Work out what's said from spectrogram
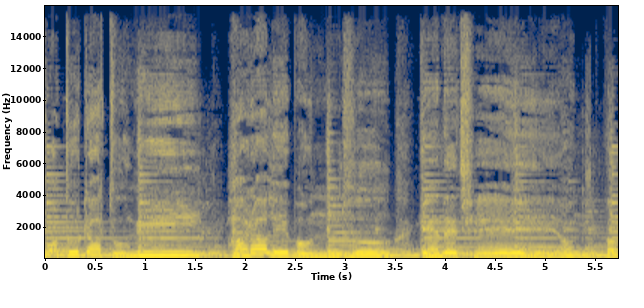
কতটা তুমি হারালে বন্ধু কেঁদেছে অন্তর।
